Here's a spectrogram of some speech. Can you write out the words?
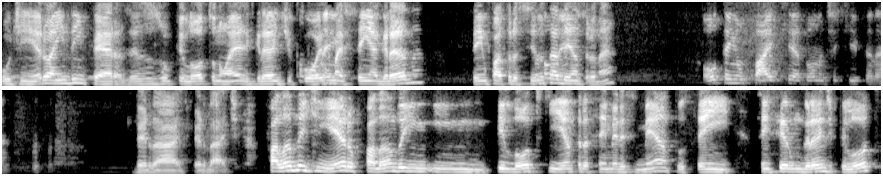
O dinheiro ainda impera. Às vezes o piloto não é grande Totalmente. coisa, mas tem a grana, tem um patrocínio, está dentro, né? Ou tem um pai que é dono de equipe, né? Verdade, verdade. Falando em dinheiro, falando em, em, piloto que entra sem merecimento, sem, sem ser um grande piloto,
